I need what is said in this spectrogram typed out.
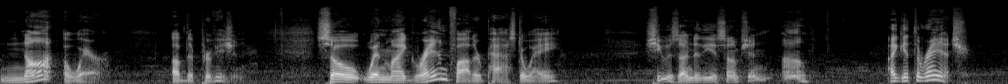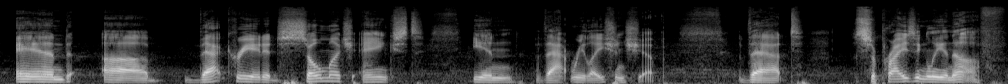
not aware of the provision. So when my grandfather passed away, she was under the assumption, oh, I get the ranch. And uh, that created so much angst in that relationship that surprisingly enough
